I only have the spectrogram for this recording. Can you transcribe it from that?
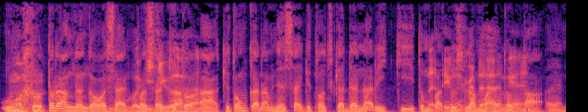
untuk terangkan kawasan. Bagi Pasal cerah, kita ha? ah kita bukan nak menyiasat, kita sekadar nak Ricky tempat tu tengok selamat atau kan. tak kan.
